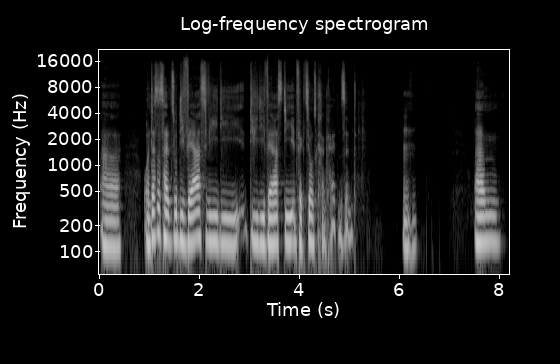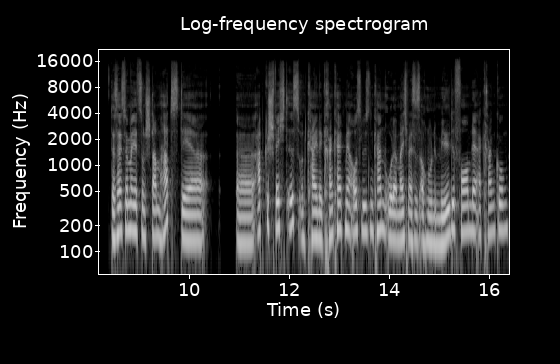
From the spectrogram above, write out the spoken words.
Äh, und das ist halt so divers, wie die, wie divers die Infektionskrankheiten sind. Mhm. Ähm, das heißt, wenn man jetzt so einen Stamm hat, der äh, abgeschwächt ist und keine Krankheit mehr auslösen kann, oder manchmal ist es auch nur eine milde Form der Erkrankung,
